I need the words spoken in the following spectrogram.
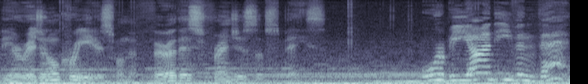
The original creators from the furthest fringes of space. Or beyond even that.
